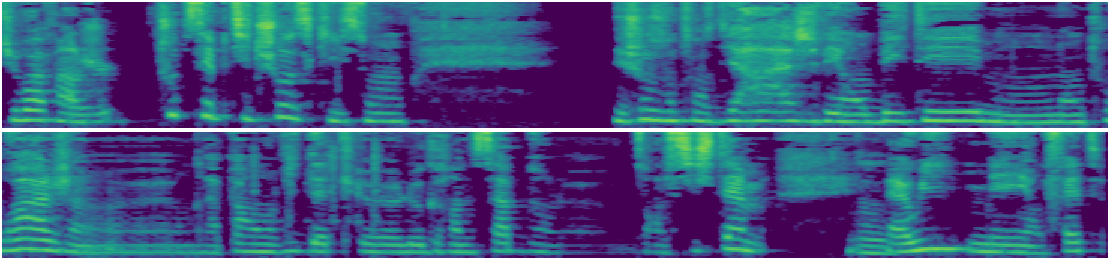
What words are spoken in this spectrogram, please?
tu vois, enfin, toutes ces petites choses qui sont des choses dont on se dit ah je vais embêter mon entourage, on n'a pas envie d'être le, grain de sable dans le dans le système. Mmh. Bah oui, mais en fait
